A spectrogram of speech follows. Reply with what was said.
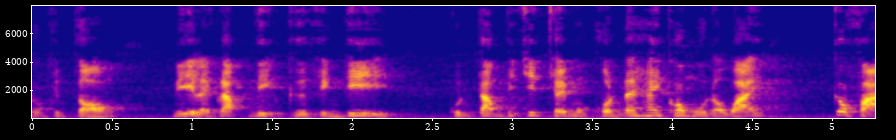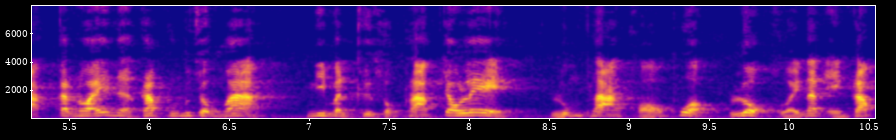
2562 นี่แหละครับ นี่คือสิ่งที่คุณตั้มพิชิตชัยมงคลได้ให้ข้อมูลเอาไว้ ก็ฝากกันไว้เนี่ยครับคุณผู้ชมว่า นี่มันคือสงครามเจ้าเล่ห์หลุมพรางของพวกโลกสวยนั่นเองครับ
